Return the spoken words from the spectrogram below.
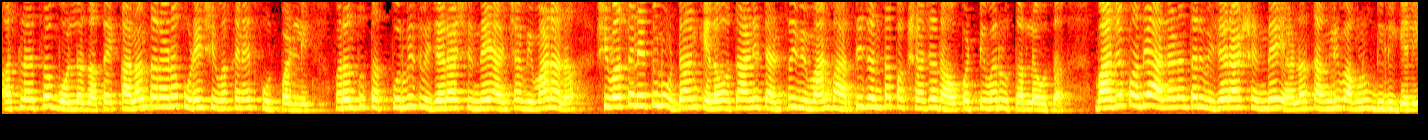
असल्याचं बोललं जात आहे कालांतरानं पुढे शिवसेनेत फूट पडली. परंतु तत्पूर्वीच विजयराज शिंदे यांच्या विमानानं शिवसेनेतून उड्डाण केलं होतं आणि त्यांचं विमान भारतीय जनता पक्षाच्या धावपट्टीवर उतरलं होतं. भाजपमध्ये आल्यानंतर विजयराज शिंदे यांना चांगली वागणूक दिली गेली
